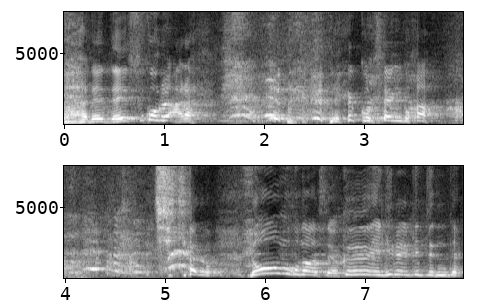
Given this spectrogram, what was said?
와, 내, 내 수고를 알아. 내, 내 고생과 진짜로 너무 고마웠어요. 그 얘기를 이렇게 듣는데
